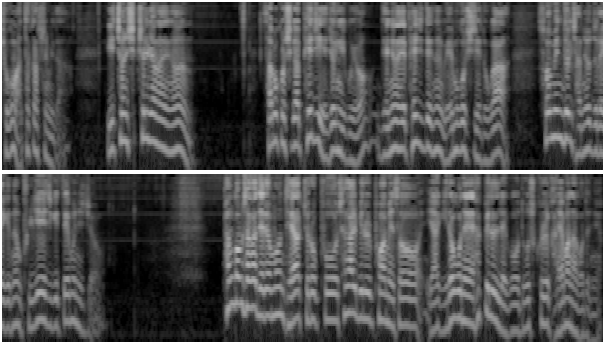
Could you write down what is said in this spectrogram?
조금 안타깝습니다. 2017년에는 사법고시가 폐지 예정이고요. 내년에 폐지되는 외무고시 제도가 서민들 자녀들에게는 불리해지기 때문이죠. 판검사가 되려면 대학 졸업 후 생활비를 포함해서 약 1억 원의 학비를 내고 노스쿨을 가야만 하거든요.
